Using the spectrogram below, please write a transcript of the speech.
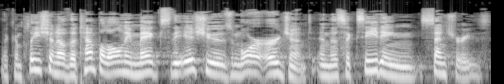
The completion of the temple only makes the issues more urgent in the succeeding centuries.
